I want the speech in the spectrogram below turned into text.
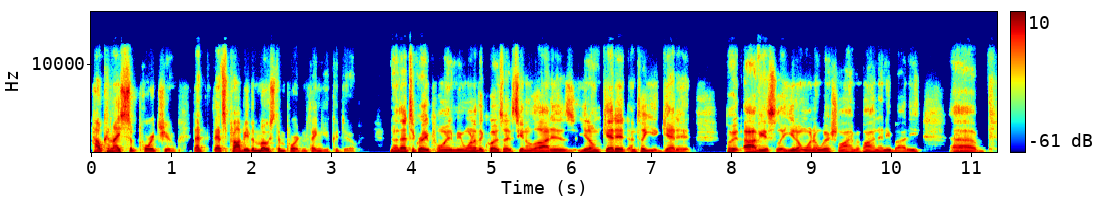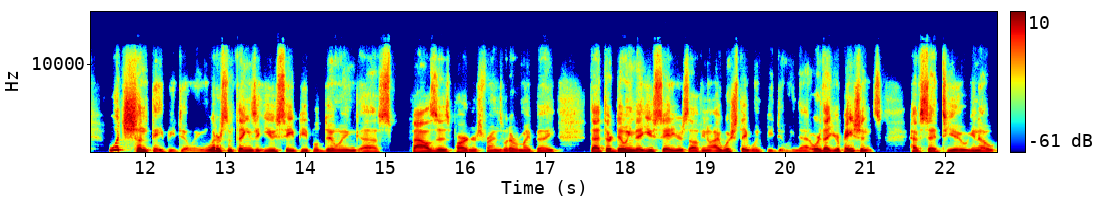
how can i support you that that's probably the most important thing you could do no that's a great point i mean one of the quotes i've seen a lot is you don't get it until you get it but obviously you don't want to wish Lyme upon anybody. Uh, what shouldn't they be doing? What are some things that you see people doing, uh, spouses, partners, friends, whatever it might be, that they're doing that you say to yourself, you know, I wish they wouldn't be doing that, or that your patients have said to you, you know,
